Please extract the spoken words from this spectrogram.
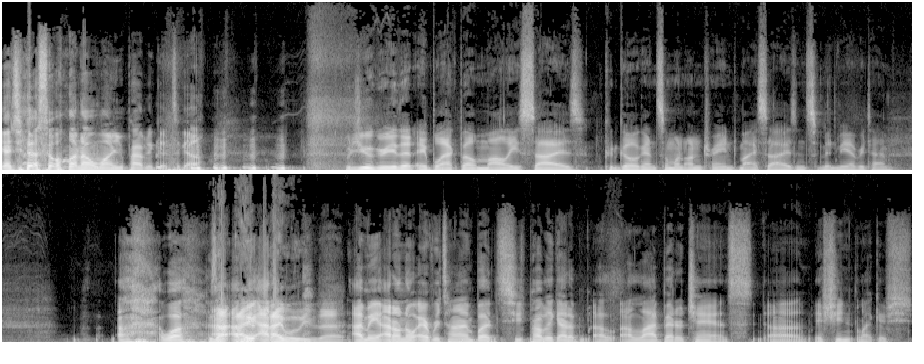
Yeah, just one on one. You're probably good to go. Would you agree that a black belt Molly's size could go against someone untrained my size and submit me every time? Uh, well, I, I, mean, I, I, believe that. I mean, I don't know every time, but she's probably got a, a, a lot better chance uh, if she like if she,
